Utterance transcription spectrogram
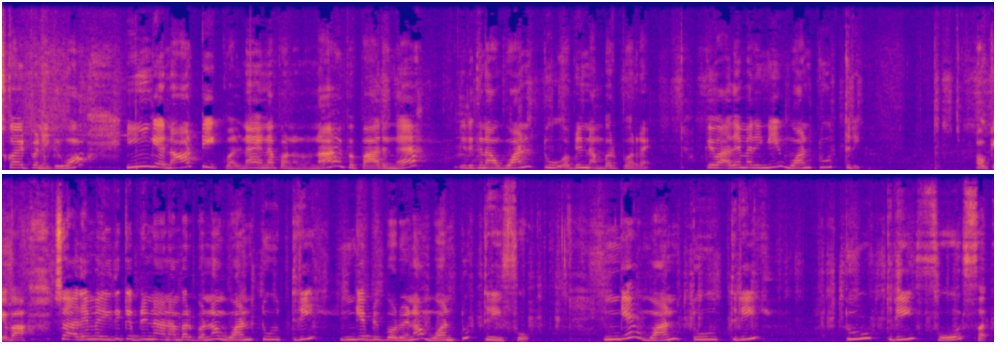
ஸ்கொயர் பண்ணிக்கிடுவோம். இங்கே நாட் ஈக்குவல்னால் என்ன பண்ணணும்னா இப்போ பாருங்கள் இதுக்கு நான் ஒன் டூ அப்படின்னு நம்பர் போடுறேன். ஓகேவா அதே மாதிரி இங்கேயும் ஒன் டூ த்ரீ ஓகேவா ஸோ அதே மாதிரி இதுக்கு எப்படி நான் நம்பர் பண்ணால் ஒன் டூ த்ரீ இங்கே எப்படி போடுவேன்னா ஒன் டூ த்ரீ ஃபோர் இங்கே one two three two three four five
